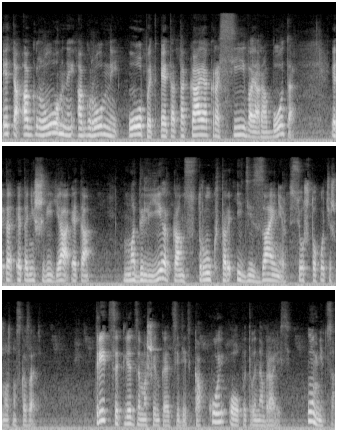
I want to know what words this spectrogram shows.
Это огромный, огромный опыт, это такая красивая работа. Это, это не швея, это модельер, конструктор и дизайнер. Все, что хочешь, можно сказать. 30 лет за машинкой отсидеть. Какой опыт вы набрались. Умница.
